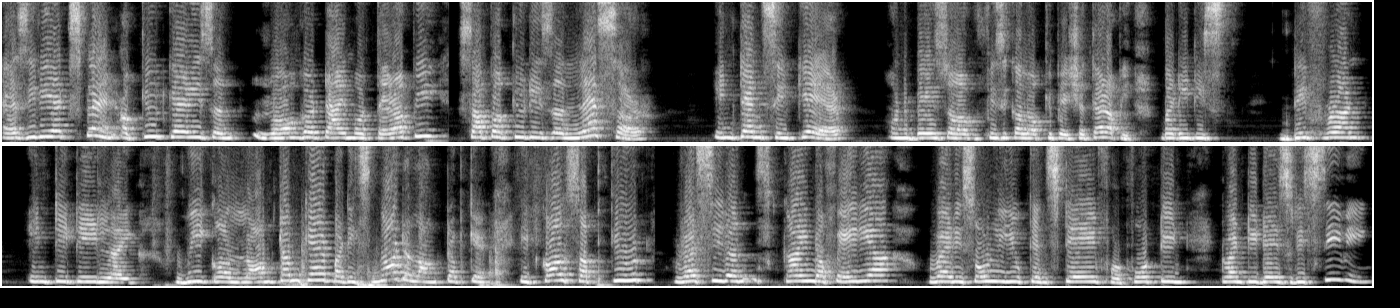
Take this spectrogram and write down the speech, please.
As we explained, acute care is a longer time of therapy. Subacute is a lesser intensive care on the base of physical occupation therapy, but it is different entity like we call long-term care, but it's not a long-term care. It calls subacute residence kind of area where it's only you can stay for 14, 20 days receiving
